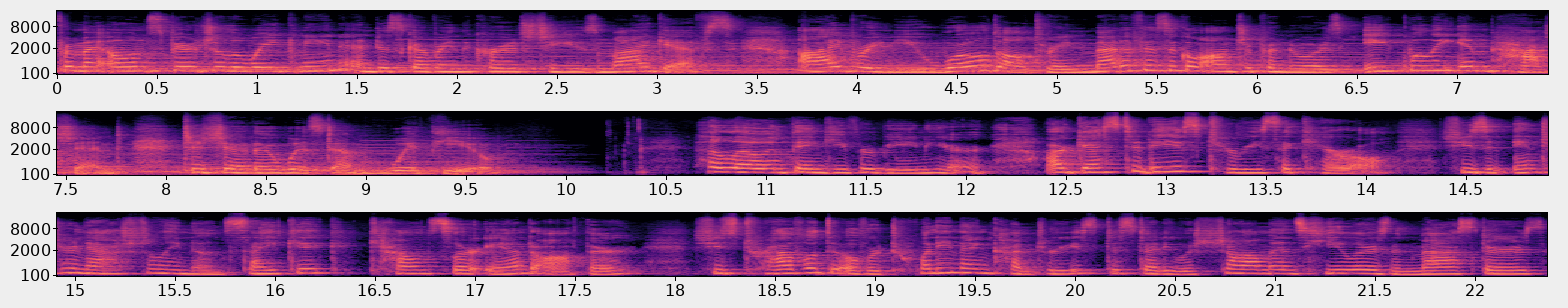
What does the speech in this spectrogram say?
From my own spiritual awakening and discovering the courage to use my gifts, I bring you world altering metaphysical entrepreneurs equally impassioned to share their wisdom with you. Hello, and thank you for being here. Our guest today is Teresa Carol. She's an internationally known psychic, counselor, and author. She's traveled to over 29 countries to study with shamans, healers, and masters.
